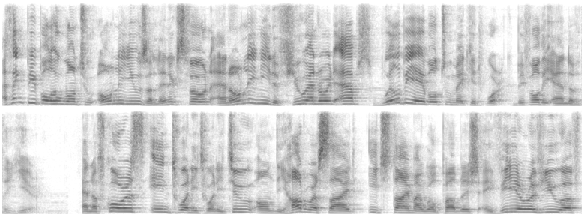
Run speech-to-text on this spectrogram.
I think people who want to only use a Linux phone and only need a few Android apps will be able to make it work before the end of the year. And of course, in 2022, on the hardware side, each time I will publish a video review of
